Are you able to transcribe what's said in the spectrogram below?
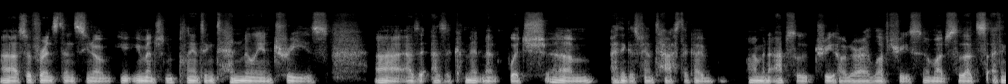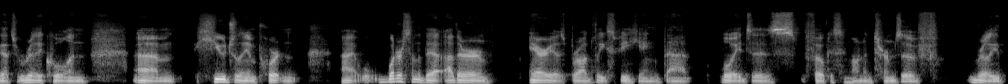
Uh, so, for instance, you know, you, you, mentioned planting 10 million trees uh, as a, as a commitment, which um, I think is fantastic. I I'm an absolute tree hugger. I love trees so much. So that's I think that's really cool and um, hugely important. Uh, what are some of the other areas, broadly speaking, that Lloyds is focusing on in terms of really,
